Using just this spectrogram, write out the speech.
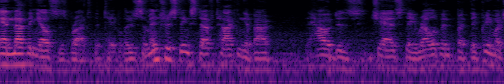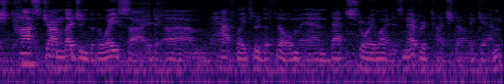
and nothing else is brought to the table. There's some interesting stuff talking about how does jazz stay relevant, but they pretty much toss John Legend to the wayside um, halfway through the film, and that storyline is never touched on again.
